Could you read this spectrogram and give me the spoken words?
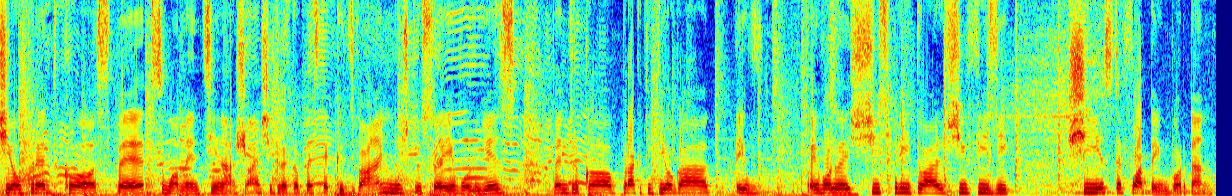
Și eu cred că sper să mă mențin așa și cred că peste câțiva ani, nu știu, să evoluez, pentru că practic yoga ev- evoluez și spiritual și fizic și este foarte important.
